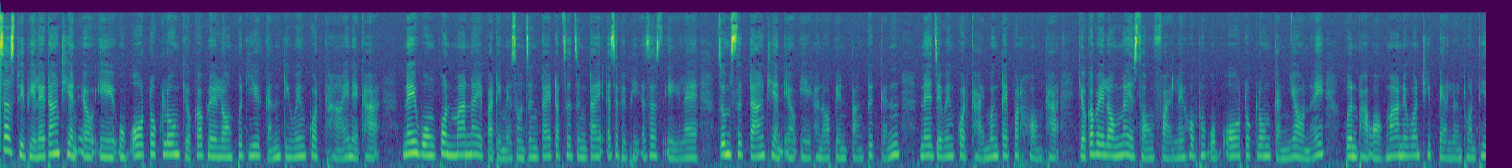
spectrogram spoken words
SSPP เลยตั้งเทียน LA อบโอตกลงเกี่ยวกับเลยลองปึดยื้อกันตีเว้งกดขายเนี่ยค่ะ ในวงป่นมาในปฏิเมสนจึงใต้ตับเสือจึงใต้ SPP SSA และจุ่มซึกตั้งเทียน LA ค่ะเนาะเป็นปังตึกกัน ในเจเว้งกดขายเมืองใต้ปอดหองค่ะ เกี่ยวกับไปลองใน2ฝ่ายเลยพบทบอบโอตกลงกันย่อในเปิ้นเผาออกมาในวันที่ 8เดือนธันวาคมที่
